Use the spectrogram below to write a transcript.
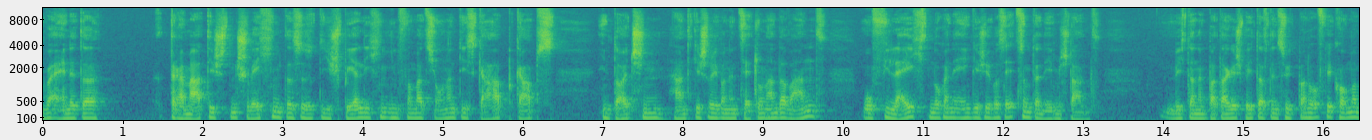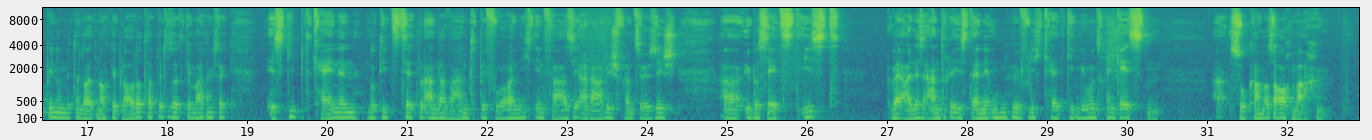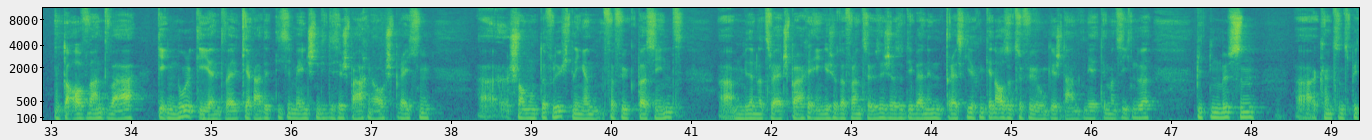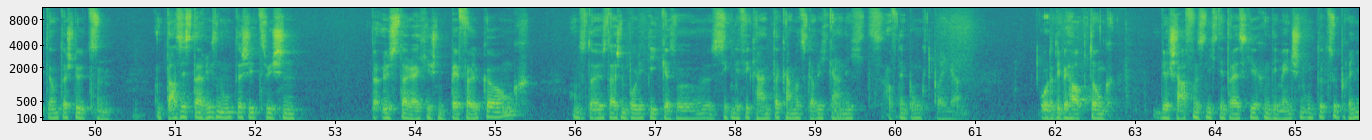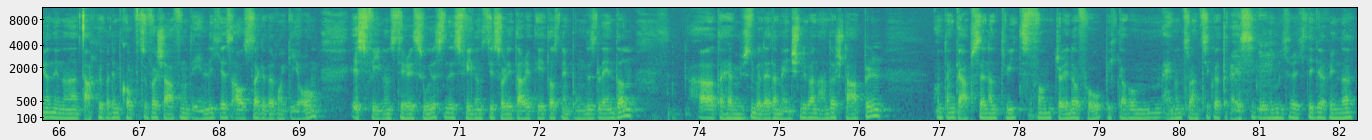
war eine der dramatischsten Schwächen, dass also die spärlichen Informationen, die es gab, gab es in deutschen handgeschriebenen Zetteln an der Wand, wo vielleicht noch eine englische Übersetzung daneben stand. Wie ich dann ein paar Tage später auf den Südbahnhof gekommen bin und mit den Leuten auch geplaudert habe, die das halt gemacht haben, gesagt, es gibt keinen Notizzettel an der Wand, bevor er nicht in Farsi, Arabisch, Französisch äh, übersetzt ist, weil alles andere ist eine Unhöflichkeit gegenüber unseren Gästen. Äh, so kann man es auch machen. Und der Aufwand war gegen Null gehend, weil gerade diese Menschen, die diese Sprachen auch sprechen, äh, schon unter Flüchtlingen verfügbar sind, äh, mit einer Zweitsprache Englisch oder Französisch. Also die werden in Dreiskirchen genauso zur Verfügung gestanden. Hier hätte man sich nur bitten müssen, äh, könnt ihr uns bitte unterstützen. Und das ist der Riesenunterschied zwischen der österreichischen Bevölkerung und der österreichischen Politik. Also signifikanter kann man es, glaube ich, gar nicht auf den Punkt bringen. Oder die Behauptung, wir schaffen es nicht in Dreiskirchen, die Menschen unterzubringen, ihnen ein Dach über dem Kopf zu verschaffen und ähnliches, Aussage der Regierung. Es fehlen uns die Ressourcen, es fehlt uns die Solidarität aus den Bundesländern. Äh, daher müssen wir leider Menschen übereinander stapeln. Und dann gab es einen Tweet von Train of Hope, ich glaube um 21.30 Uhr, wenn ich mich richtig erinnere.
